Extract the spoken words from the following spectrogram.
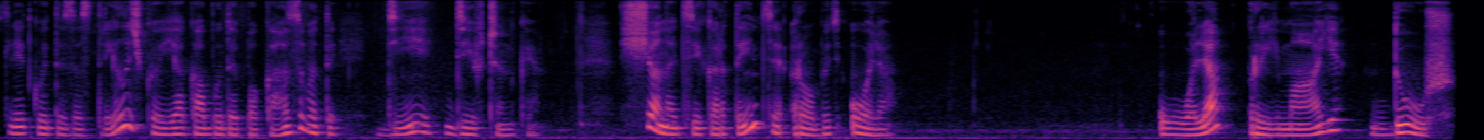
Слідкуйте за стрілочкою, яка буде показувати дії дівчинки. Що на цій картинці робить Оля? Оля приймає душ.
